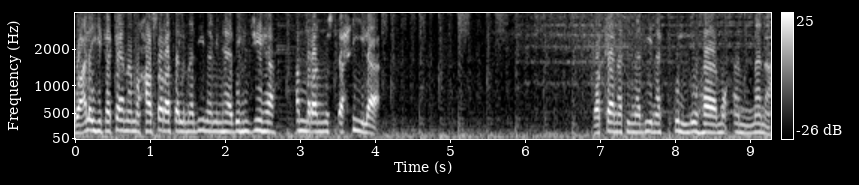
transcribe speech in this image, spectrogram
وعليه فكان محاصرة المدينة من هذه الجهة أمرا مستحيلا. وكانت المدينة كلها مؤمنة.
